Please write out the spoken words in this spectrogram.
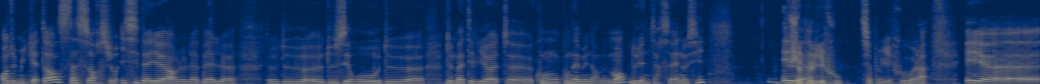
en 2014. Ça sort sur ici d'ailleurs le label de, de, de Zéro, de, de Matt Elliott, qu'on qu'on aime énormément, de Yann Tiersen aussi. Et, euh, Chapelier Fou. Chapelier fou, voilà. Et, euh,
